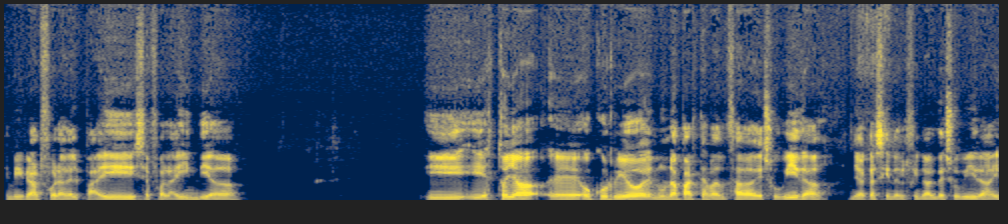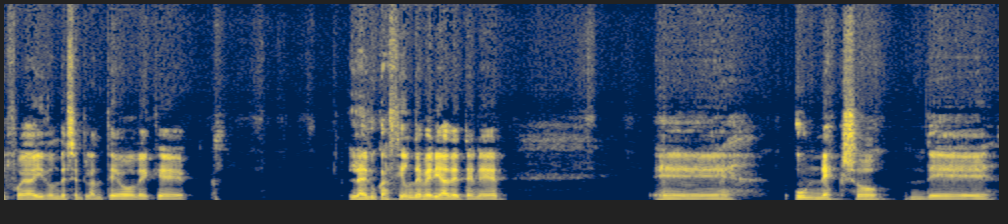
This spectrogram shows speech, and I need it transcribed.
emigrar fuera del país, se fue a la India. y esto ya ocurrió en una parte avanzada de su vida, ya casi en el final de su vida, y fue ahí donde se planteó de que la educación debería de tener eh, un nexo de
